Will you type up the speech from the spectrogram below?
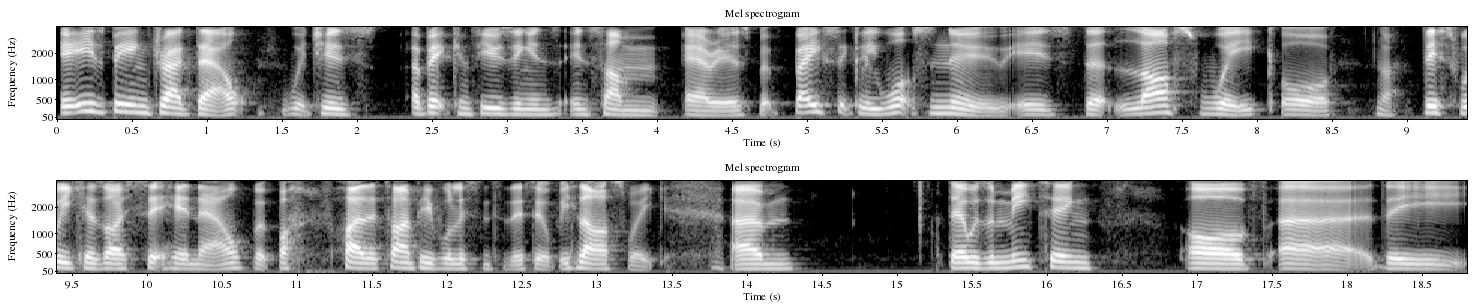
it is being dragged out, which is a bit confusing in in some areas, but basically what's new is that last week or this week as I sit here now, but by, by the time people listen to this, it'll be last week. Um, there was a meeting of uh, the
